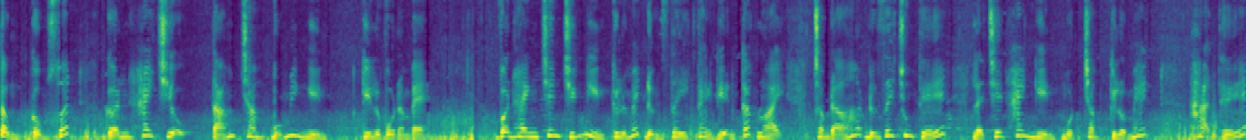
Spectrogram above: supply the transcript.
tổng công suất gần 2 triệu 840.000 kVA. Vận hành trên 9.000 km đường dây tải điện các loại, trong đó đường dây trung thế là trên 2.100 km, hạ thế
